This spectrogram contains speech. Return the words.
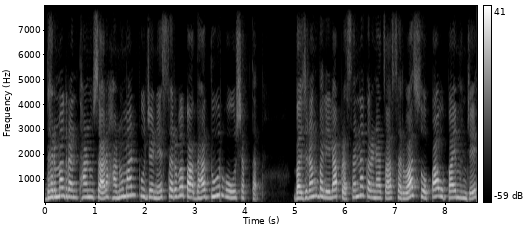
धर्मग्रंथानुसार हनुमान पूजेने सर्व बाधा दूर होऊ शकतात. बजरंग बलीला प्रसन्न करण्याचा सर्वात सोपा उपाय म्हणजे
